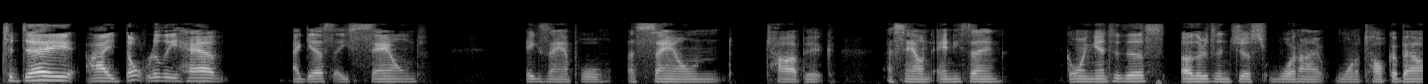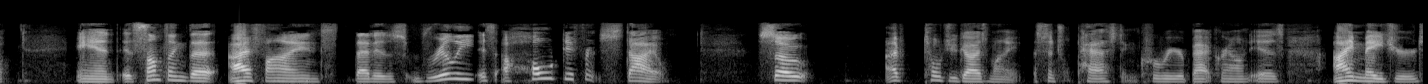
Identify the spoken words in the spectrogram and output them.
today, I don't really have, I guess, a sound example, a sound topic, a sound anything going into this other than just what I want to talk about. And it's something that I find that is really, it's a whole different style. So, I've told you guys my essential past and career background is I majored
